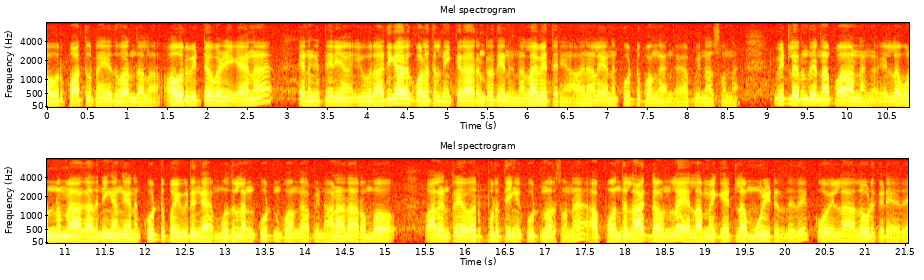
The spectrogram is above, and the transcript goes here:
அவர் பார்த்துக்கிட்டோம் எதுவாக இருந்தாலும். அவர் விட்ட வழி. ஏன்னா எனக்கு தெரியும் இவர் அதிகார கோலத்தில் நிற்கிறாருன்றது எனக்கு நல்லாவே தெரியும். அதனால் என்னை கூப்பிட்டு போங்க அங்கே அப்படின்னு நான் சொன்னேன். வீட்டில் இருந்து என்னப்பா நாங்கள் இல்லை ஒன்றுமே ஆகாது. நீங்கள் அங்கே என்னை கூப்பிட்டு போய் விடுங்க. முதல்ல அங்கே கூட்டின்னு போங்க அப்படின்னு. ஆனால் தான் ரொம்ப வாலண்டரியாக வற்புறுத்தி இங்கே கூட்டின்னு வர சொன்னேன். அப்போ வந்து லாக்டவுனில் எல்லாமே கேட்லாம் மூடிட்டு இருந்தது. கோவில்லாம் அலௌடு கிடையாது.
